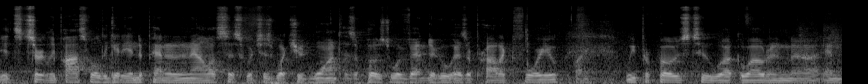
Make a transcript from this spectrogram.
it's certainly possible to get independent analysis, which is what you'd want, as opposed to a vendor who has a product for you. Right. We propose to uh, go out and, uh, and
